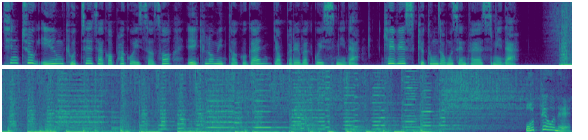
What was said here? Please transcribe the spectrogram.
신축 이음 교체 작업하고 있어서 1km 구간 여파를 받고 있습니다. KBS 교통정보센터였습니다. 오태훈의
